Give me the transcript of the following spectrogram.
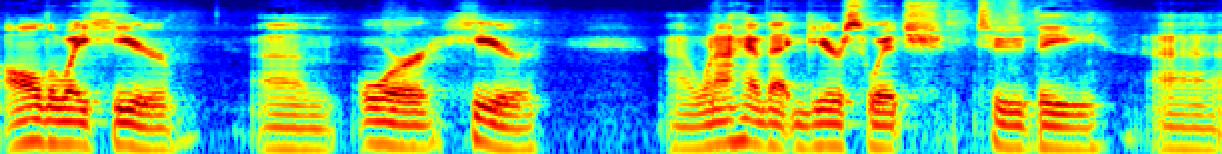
all the way here um, or here, uh, when I have that gear switch to the uh,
